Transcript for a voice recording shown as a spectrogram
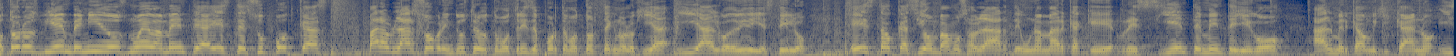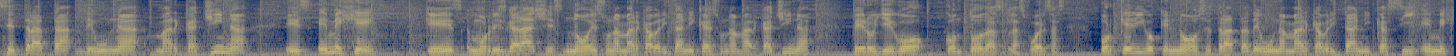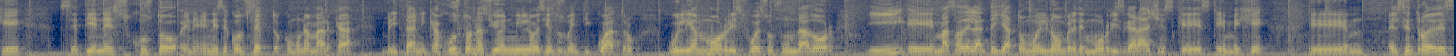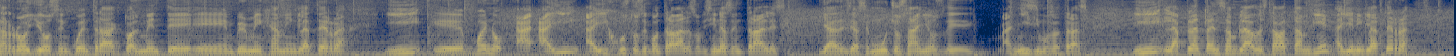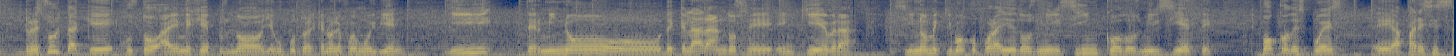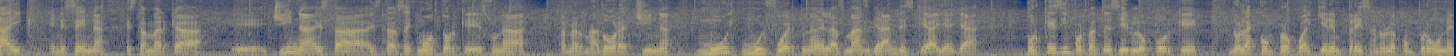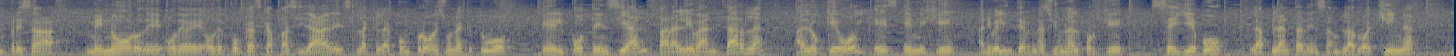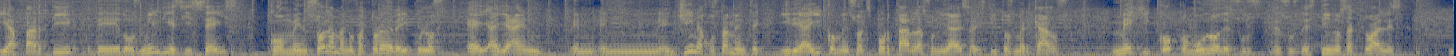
Motoros, bienvenidos nuevamente a este subpodcast para hablar sobre industria automotriz, deporte, motor, tecnología y algo de vida y estilo. Esta ocasión vamos a hablar de una marca que recientemente llegó al mercado mexicano y se trata de una marca china, es MG, que es Morris Garages, no es una marca británica, es una marca china, pero llegó con todas las fuerzas. ¿Por qué digo que no se trata de una marca británica si MG se tiene justo en, ese concepto como una marca británica. Justo nació en 1924. William Morris fue su fundador y eh, más adelante ya tomó el nombre de Morris Garages, que es MG. Eh, el centro de desarrollo se encuentra actualmente en Birmingham, Inglaterra. Y eh, bueno, ahí, ahí justo se encontraban las oficinas centrales ya desde hace muchos años, de añísimos atrás. Y la planta de ensamblado estaba también ahí en Inglaterra. Resulta que justo a pues no llegó un punto en el que no le fue muy bien y terminó declarándose en quiebra, si no me equivoco, por ahí de 2005, 2007. Poco después eh, aparece SAIC en escena, esta marca eh, china, esta, esta SAIC Motor, que es una, una armadora china muy, muy fuerte, una de las más grandes que hay allá. ¿Por qué es importante decirlo? Porque no la compró cualquier empresa, no la compró una empresa menor o de, o de, pocas capacidades. La que la compró es una que tuvo el potencial para levantarla a lo que hoy es MG a nivel internacional porque se llevó la planta de ensamblado a China y a partir de 2016 comenzó la manufactura de vehículos allá en, en, China justamente y de ahí comenzó a exportar las unidades a distintos mercados. México, como uno de sus, de sus destinos actuales,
